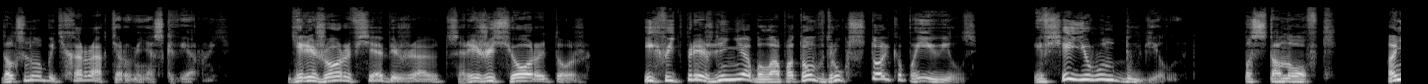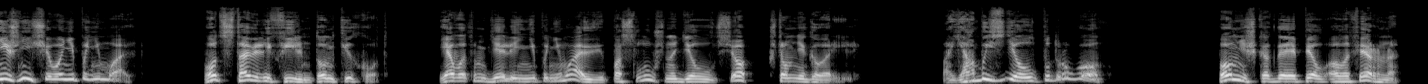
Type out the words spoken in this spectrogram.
Должно быть, характер у меня скверный. Дирижеры все обижаются, режиссеры тоже. Их ведь прежде не было, а потом вдруг столько появилось. И все ерунду делают. Постановки. Они же ничего не понимают. Вот ставили фильм «Дон Кихот». Я в этом деле не понимаю и послушно делал все, что мне говорили. А я бы сделал по-другому. Помнишь, когда я пел Алаферна,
